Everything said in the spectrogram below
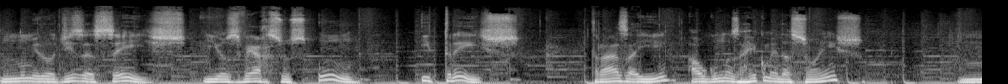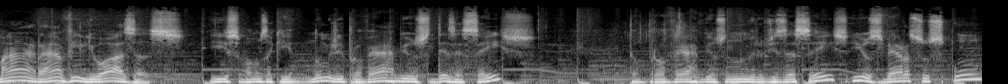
número 16, e os versos 1 e 3, traz aí algumas recomendações maravilhosas. Isso, vamos aqui, número de Provérbios 16. Então, Provérbios número 16 e os versos 1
